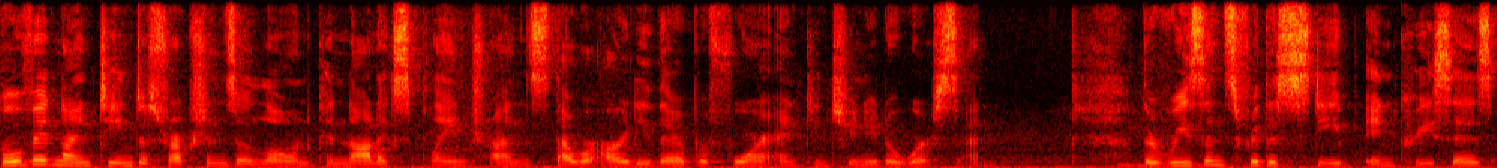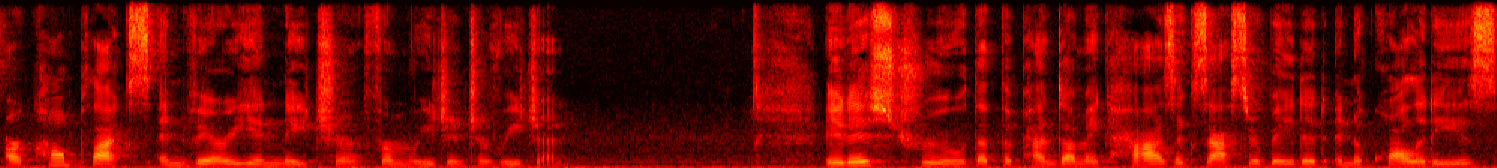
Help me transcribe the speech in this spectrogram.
COVID 19 disruptions alone cannot explain trends that were already there before and continue to worsen. Mm-hmm. The reasons for the steep increases are complex and vary in nature from region to region. It is true that the pandemic has exacerbated inequalities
